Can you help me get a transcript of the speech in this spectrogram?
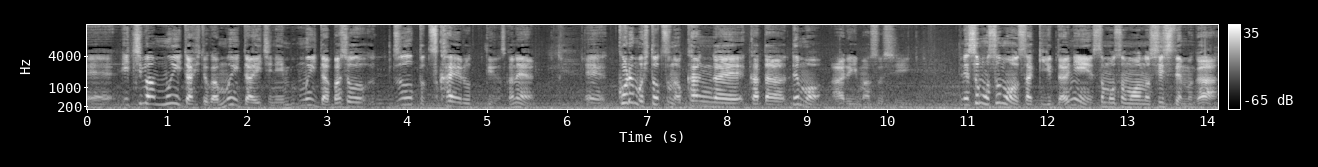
えー、一番向いた人が向いた位置に、向いた場所、ずっと使えるっていうんですかね。えー、これも一つの考え方でもありますし、で、そもそもさっき言ったように、そもそものシステムが、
